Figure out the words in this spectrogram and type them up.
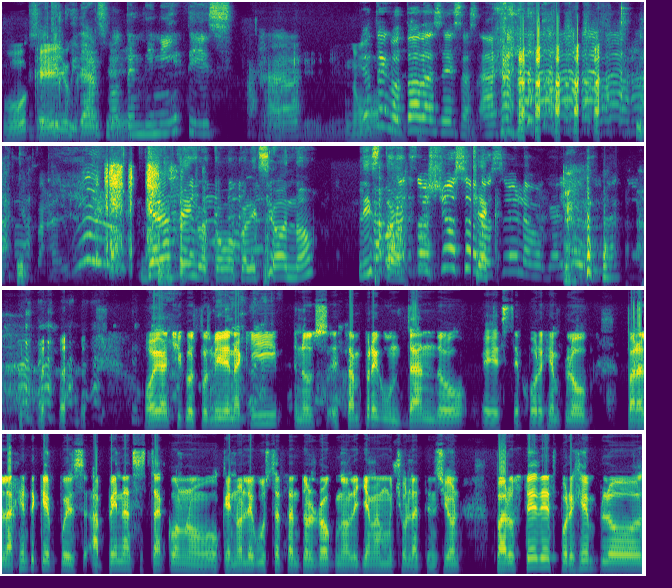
Ok, Pues hay que cuidarse, ok. o tendinitis. Ajá. No, Yo tengo pues, todas esas. Ya la tengo como colección, ¿no? Listo. Por eso yo solo Check. soy la vocalista. Oigan chicos, pues miren, aquí nos están preguntando, este, por ejemplo, para la gente que pues apenas está con o que no le gusta tanto el rock, no le llama mucho la atención. Para ustedes, por ejemplo,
